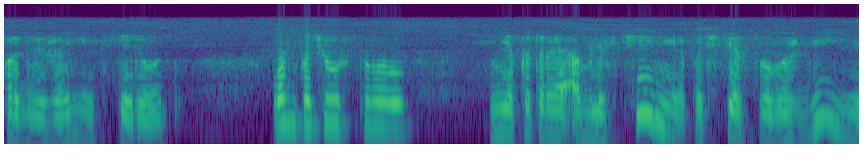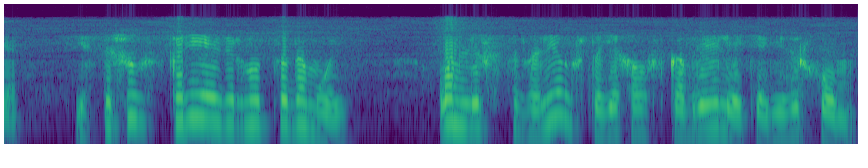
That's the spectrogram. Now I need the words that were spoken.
продвижения вперед. Он почувствовал некоторое облегчение, почти освобождение, и спешил скорее вернуться домой. Он лишь сожалел, что ехал в кабриолете, а не верхом.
